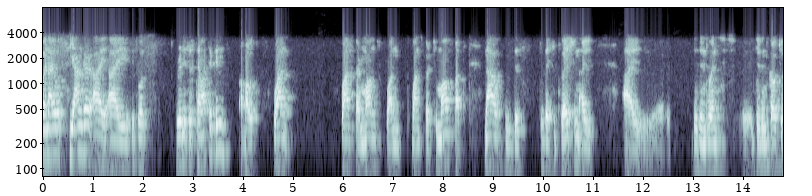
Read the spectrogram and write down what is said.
when I was younger, I, I it was really systematically about one once per month, one once per two months. But now with this today's situation, I I uh, didn't went didn't go to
